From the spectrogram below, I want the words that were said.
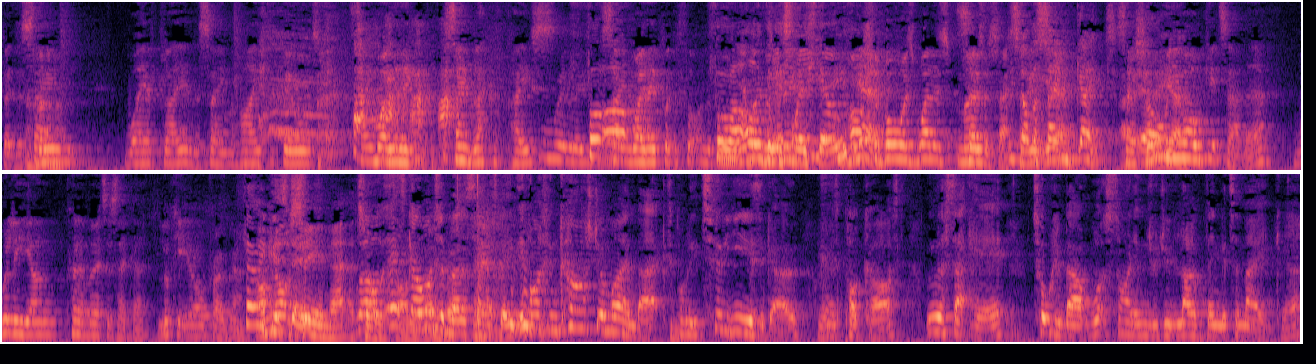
but the same way of playing, the same height, build, same way they, same lack of pace, For the our- same way they put the foot on the for ball. our Yeah, older but listeners, Willie Young Steve. Pass yeah. the ball as well as So- Mertesacker. He's got the same yeah. gait. So for all Yeah. you old gits out there, Willie Young Per Mertesacker, look at your old programme. Very I'm good, not Steve. seeing that at well, all, let's by go on way, to but- Merseyside, Steve. If I can cast your mind back to probably two years ago on this podcast, we were sat here talking about what signings would you love Wenger to make, Yeah.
